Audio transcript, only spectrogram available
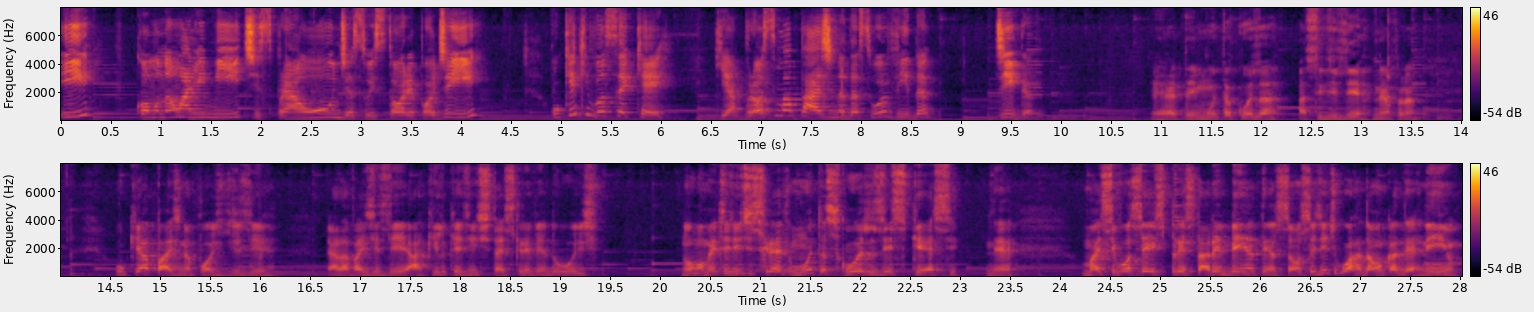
E, como não há limites para onde a sua história pode ir, o que que você quer que a próxima página da sua vida diga? É, tem muita coisa a se dizer, né, Fran? O que a página pode dizer? Ela vai dizer aquilo que a gente está escrevendo hoje. Normalmente a gente escreve muitas coisas e esquece, né? Mas se vocês prestarem bem atenção, se a gente guardar um caderninho,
